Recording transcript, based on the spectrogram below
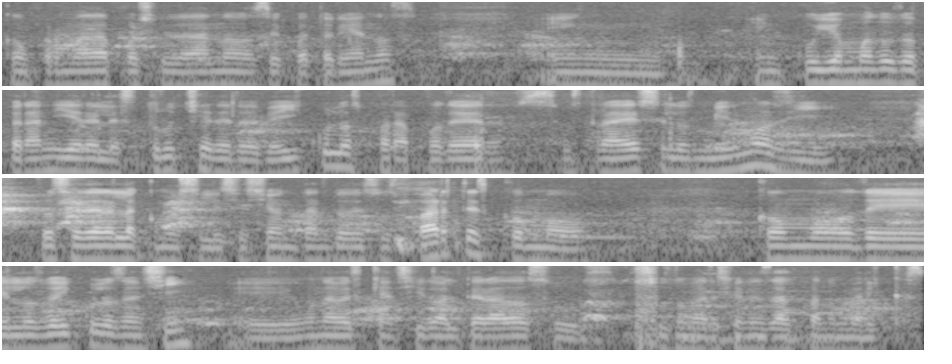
conformada por ciudadanos ecuatorianos en, en cuyo modus operandi era el estruche de los vehículos para poder sustraerse los mismos y proceder a la comercialización tanto de sus partes como, como de los vehículos en sí, eh, una vez que han sido alterados sus, sus numeraciones alfanuméricas.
